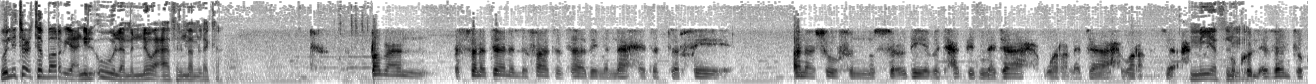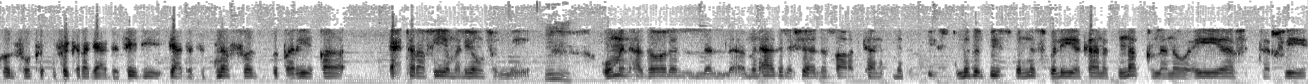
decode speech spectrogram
واللي تعتبر يعني الأولى من نوعها في المملكة. طبعا السنتين اللي فاتت هذه من ناحية الترفيه أنا أشوف إنه السعودية بتحقق نجاح ورا نجاح ورا نجاح. 100% وكل event وكل فك- فكرة قاعدة تيجي قاعدة تتنفذ بطريقة احترافية مليون في المية. مم. ومن هذول من هذه الأشياء اللي صارت كانت MDLBEAST MDLBEAST بالنسبة لي كانت نقلة نوعية في الترفيه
